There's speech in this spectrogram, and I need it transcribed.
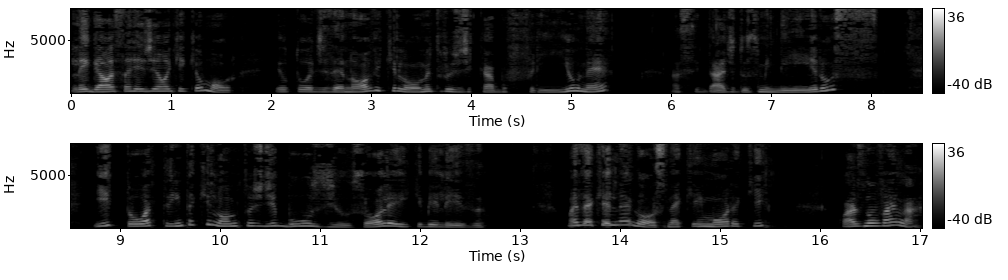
legal essa região aqui que eu moro. Eu tô a 19 quilômetros de Cabo Frio, né? A cidade dos mineiros. E tô a 30 quilômetros de Búzios. Olha aí que beleza. Mas é aquele negócio, né? Quem mora aqui quase não vai lá.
